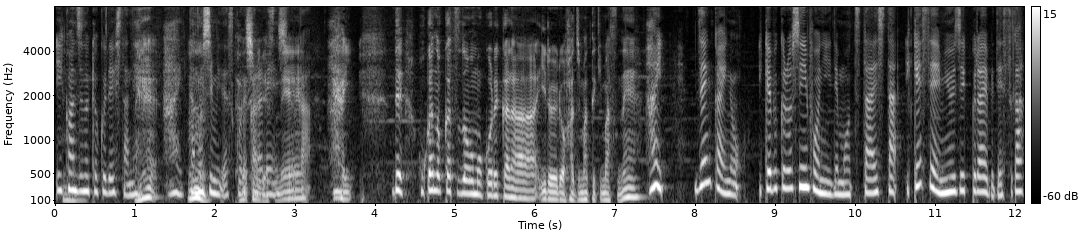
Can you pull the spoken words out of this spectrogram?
いい感じの曲でしたね,、ね。はいうん。楽しみです、これから練習が。はい、で他の活動もこれからいろいろ始まってきますね。はい。前回の池袋シンフォニーでもお伝えした池星ミュージックライブですが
